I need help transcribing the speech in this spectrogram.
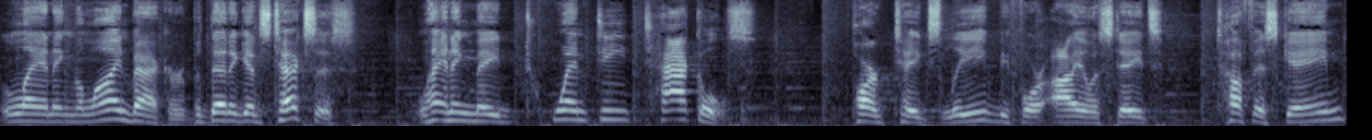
Lanning, the linebacker. But then against Texas, Lanning made 20 tackles. Park takes lead before Iowa State's toughest game,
